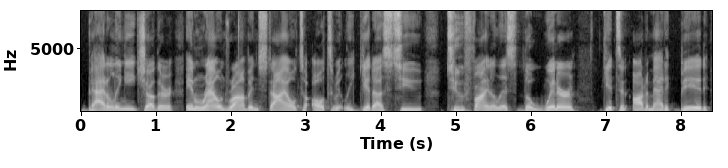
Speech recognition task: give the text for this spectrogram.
battling each other in round robin style to ultimately get us to two finalists. The winner gets an automatic bid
